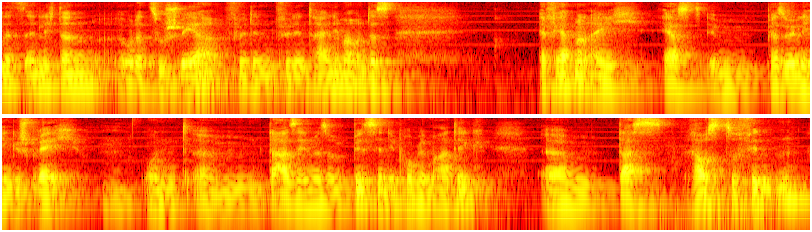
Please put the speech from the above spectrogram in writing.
letztendlich dann oder zu schwer für den, für den Teilnehmer und das erfährt man eigentlich erst im persönlichen Gespräch. Mhm. Und ähm, da sehen wir so ein bisschen die Problematik, ähm, das rauszufinden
